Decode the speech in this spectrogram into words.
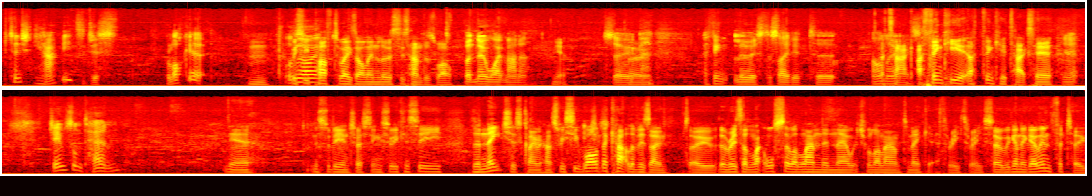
potentially happy to just block it. Mm. We see I- Path to Exile in Lewis's hand as well. but no white mana. Yeah. So, So- I think Lewis decided to oh, Attack. it's I think he. I think he attacks here. Yeah. James on ten. Yeah. This will be interesting. So we can see the Nature's Claim House. we see Wild Cattle of his own. So there is a la- also a land in there which will allow him to make it a 3-3. So we're going to go in for two.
